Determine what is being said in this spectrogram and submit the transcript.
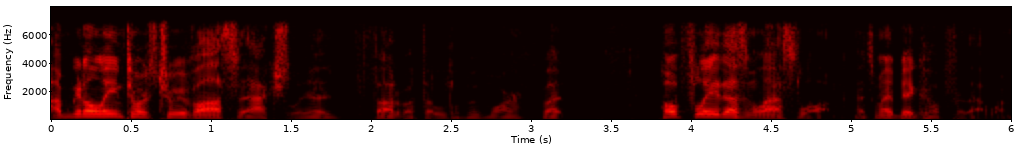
I'm gonna lean towards Tuivasa actually. I thought about that a little bit more, but hopefully it doesn't last long. That's my big hope for that one.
